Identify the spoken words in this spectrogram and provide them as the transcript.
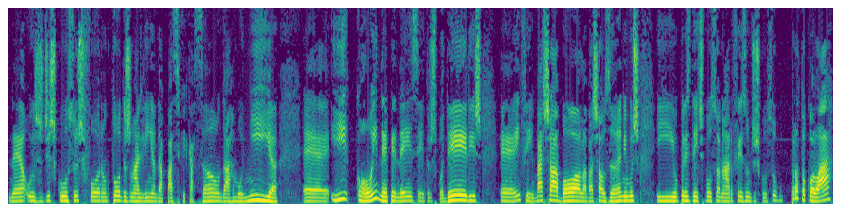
né, os discursos foram todos na linha da pacificação, da harmonia, é, e com independência entre os poderes, é, enfim, baixar a bola, baixar os ânimos. E o presidente Bolsonaro fez um discurso protocolar,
